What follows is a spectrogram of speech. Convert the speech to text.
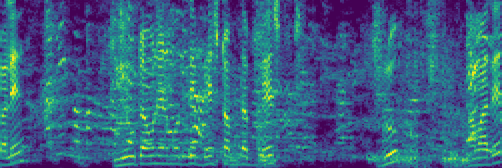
চলে। নিউ টাউনের মধ্যে best of the best group আমাদের।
